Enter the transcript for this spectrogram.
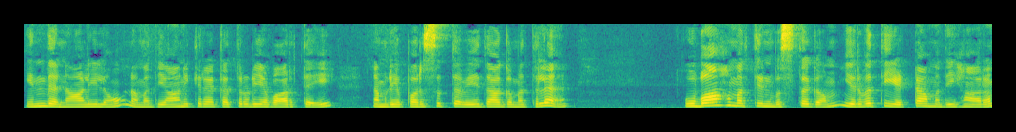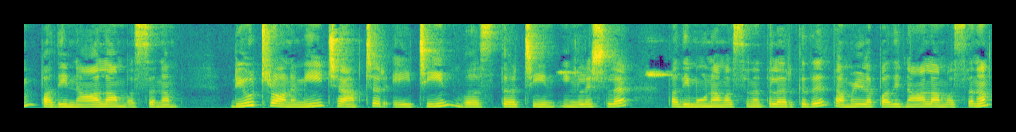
இந்த நாளிலும் நம்ம தியானிக்கிற கர்த்தருடைய வார்த்தை நம்முடைய பரிசுத்த வேதாகமத்தில் உபாகமத்தின் புஸ்தகம் இருபத்தி எட்டாம் அதிகாரம் பதினாலாம் வசனம். Deuteronomy chapter eighteen verse thirteen இங்கிலீஷில் பதிமூணாம் வசனத்தில் இருக்குது. தமிழில் பதினாலாம் வசனம்.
